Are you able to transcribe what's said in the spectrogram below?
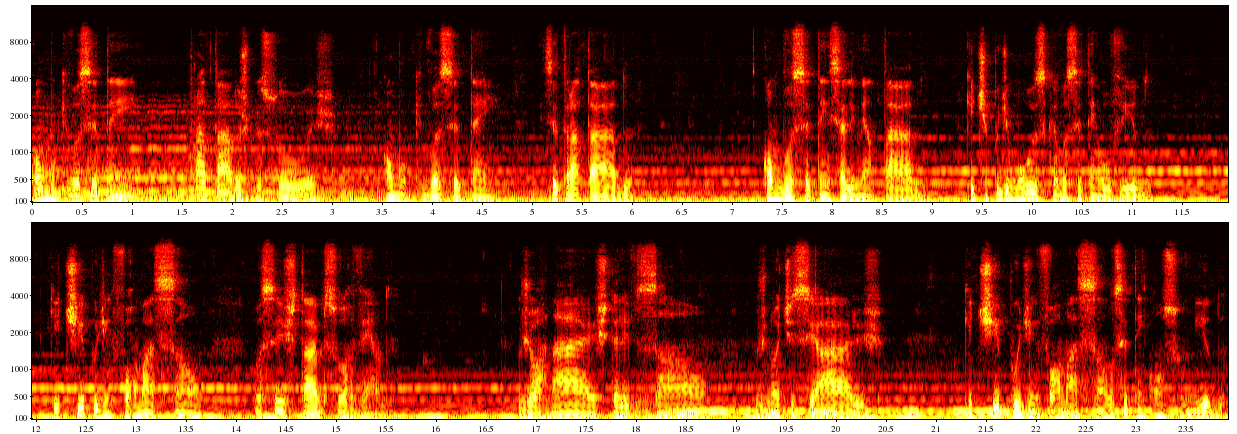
como que você tem tratado as pessoas, como que você tem se tratado, como você tem se alimentado, que tipo de música você tem ouvido, que tipo de informação você está absorvendo. Os jornais, televisão, os noticiários, que tipo de informação você tem consumido.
